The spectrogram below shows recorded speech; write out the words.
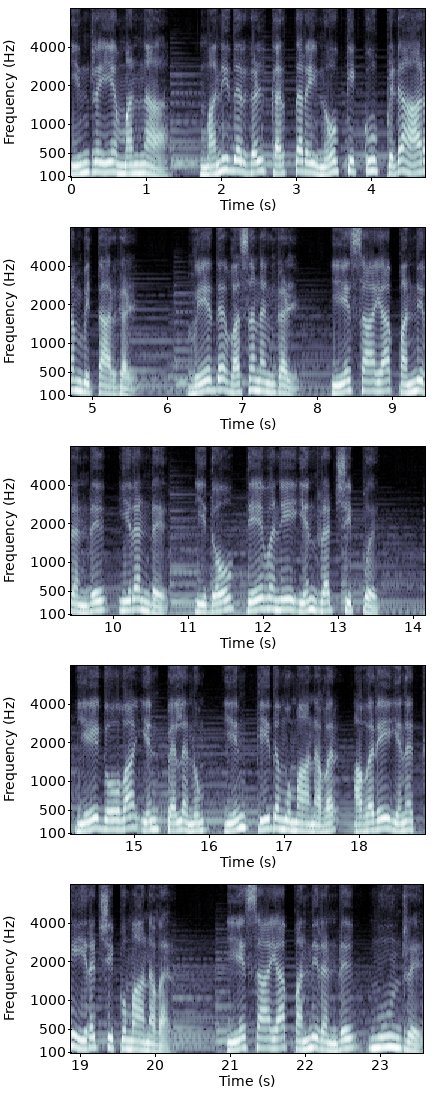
இன்றைய மன்னா மனிதர்கள் கர்த்தரை நோக்கி கூப்பிட ஆரம்பித்தார்கள். வேத வசனங்கள் ஏசாயா பன்னிரண்டு இரண்டு. இதோ தேவனே என் ரட்சிப்பு ஏகோவா என் பெலனும் என் கீதமுமானவர் அவரே எனக்கு இரட்சிப்புமானவர். ஏசாயா பன்னிரண்டு மூன்று.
